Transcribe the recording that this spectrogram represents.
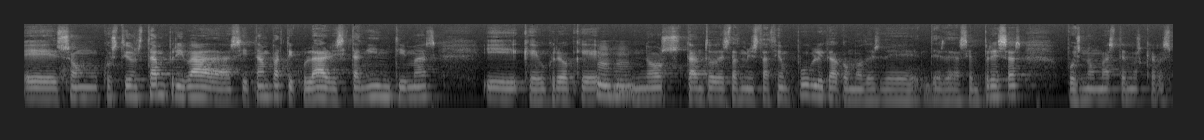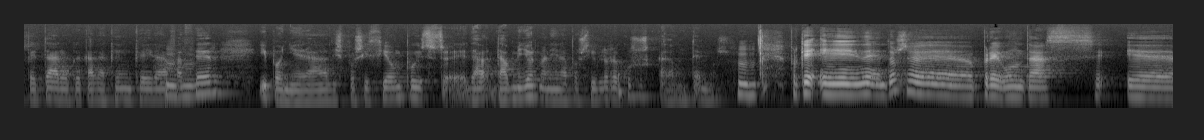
eh, son cuestións tan privadas e tan particulares e tan íntimas e que eu creo que uh -huh. nos tanto desde a administración pública como desde desde as empresas pois non máis temos que respetar o que cada quen queira uh -huh. facer e poñer a disposición pois eh, da, da mellor maneira posible os recursos que cada un temos. Uh -huh. Porque eh, dos eh, preguntas eh,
